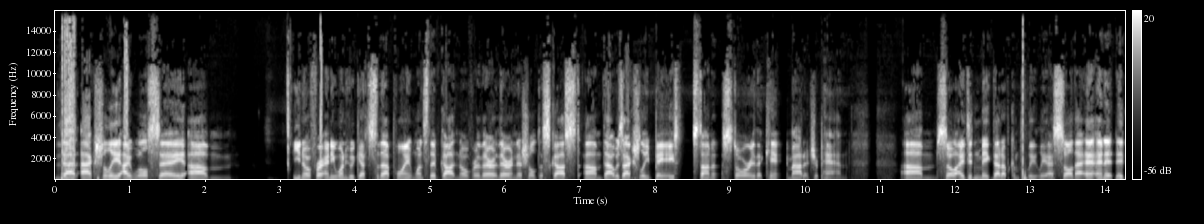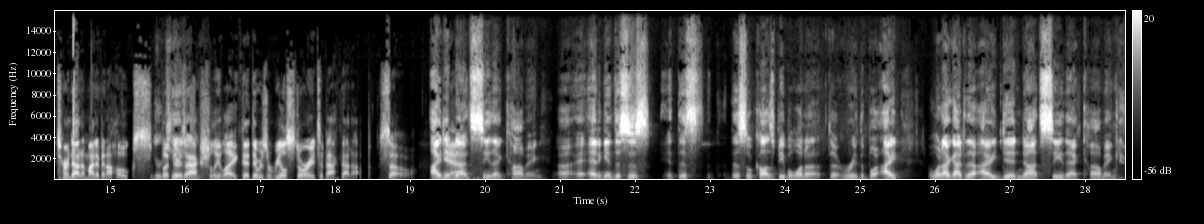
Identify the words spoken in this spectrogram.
That actually, I will say, um, you know, for anyone who gets to that point, once they've gotten over their their initial disgust, um, that was actually based on a story that came out of Japan. Um, so I didn't make that up completely. I saw that, and it, it turned out it might have been a hoax, You're but kidding. there's actually like that there was a real story to back that up. So I did yeah. not see that coming. Uh, and again, this is it, this this will cause people want to, to read the book. I when I got to that, I did not see that coming.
